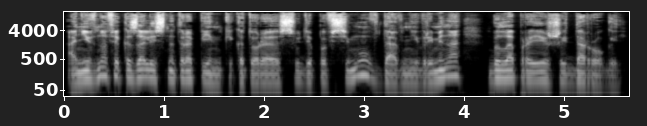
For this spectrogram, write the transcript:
Они вновь оказались на тропинке, которая, судя по всему, в давние времена была проезжей дорогой.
